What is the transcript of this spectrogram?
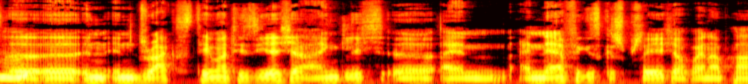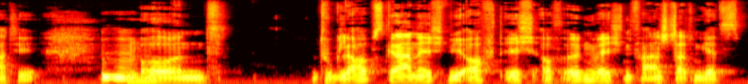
mhm. äh, in, in Drugs thematisiere ich ja eigentlich äh, ein, ein nerviges Gespräch auf einer Party. Mhm. Und du glaubst gar nicht, wie oft ich auf irgendwelchen Veranstaltungen jetzt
